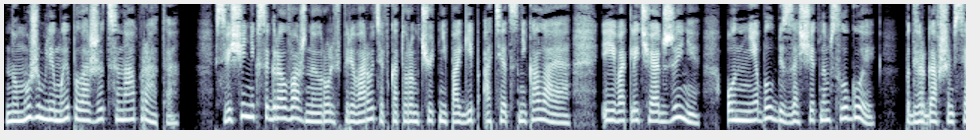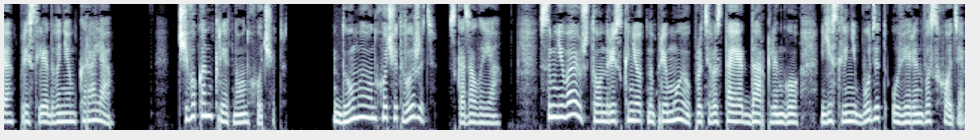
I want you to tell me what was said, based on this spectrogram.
«Но можем ли мы положиться на опрата?» Священник сыграл важную роль в перевороте, в котором чуть не погиб отец Николая, и, в отличие от Жени, он не был беззащитным слугой, подвергавшимся преследованиям короля. Чего конкретно он хочет? «Думаю, он хочет выжить», — сказала я. «Сомневаюсь, что он рискнет напрямую противостоять Дарклингу, если не будет уверен в исходе».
